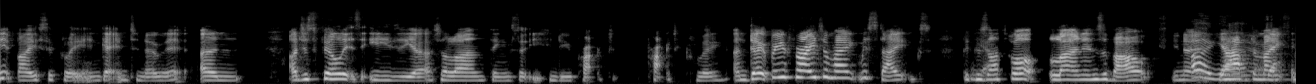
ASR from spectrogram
it basically and getting to know it and i just feel it's easier to learn things that you can do pract- practically and don't be afraid to make mistakes because Yeah. that's what learning's about you know Oh, you have to make definitely.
